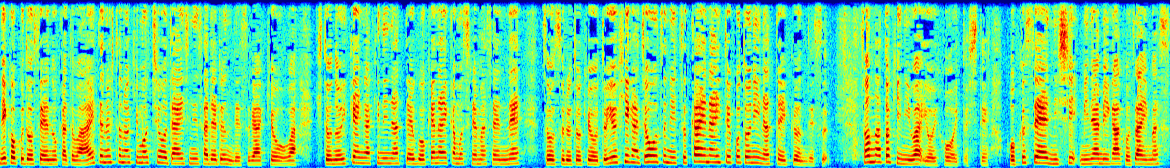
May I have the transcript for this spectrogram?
二国土星の方は相手の人の気持ちを大事にされるんですが今日は人の意見が気になって動けないかもしれませんね。そうすると今日という日が上手に使えないということになっていくんです。そんな時には良い方位として北西西南がございます。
